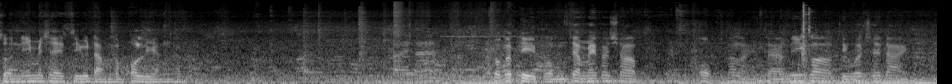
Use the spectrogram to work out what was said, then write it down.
ส่วนนี้ไม่ใช่ซีอิ๊วดำครับโอเลี้ยงครับ ปกติผมจะไม่ค่อยชอบอกเท่าไหร่ แต่อันนี้ก็ถือว่าใช้ได้ครับ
